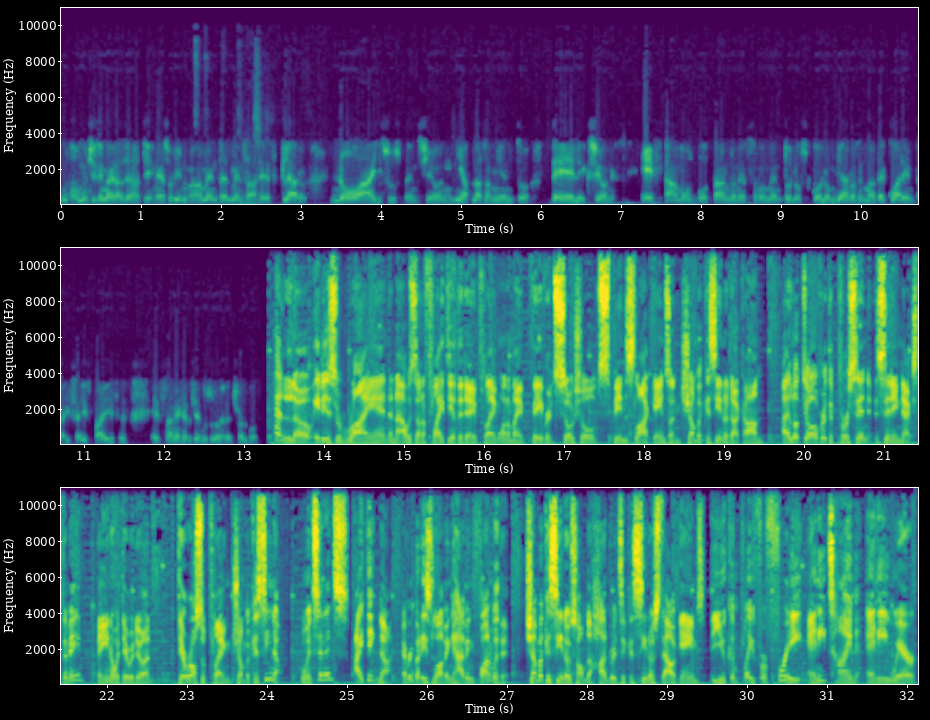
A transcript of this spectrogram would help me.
No, muchísimas gracias a ti, Néstor, y nuevamente el mensaje es claro. No hay suspensión ni aplazamiento de elecciones. Estamos votando en este momento. Los colombianos en más de 46 países están ejerciendo su derecho al voto. Hello, it is Ryan, and I was on a flight the other day playing one of my favorite social spin slot games on chumbacasino.com. I looked over the person sitting next to me, and you know what they were doing? They were also playing Chumba Casino. Coincidence? I think not. Everybody's loving having fun with it. Chumba Casino is home to hundreds of casino style games that you can play for free anytime, anywhere,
